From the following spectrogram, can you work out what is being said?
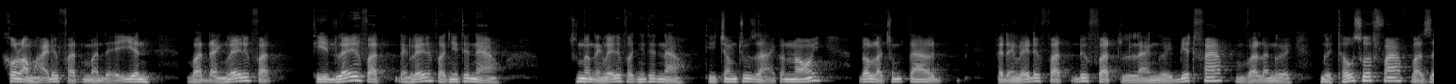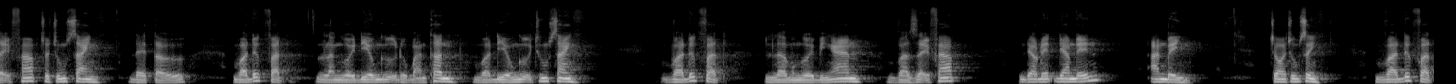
Không làm hại Đức Phật mà để yên và đảnh lễ Đức Phật thì lễ Đức Phật đảnh lễ Đức Phật như thế nào? Chúng ta đảnh lễ Đức Phật như thế nào? Thì trong chú giải có nói đó là chúng ta phải đảnh lễ Đức Phật. Đức Phật là người biết pháp và là người người thấu suốt pháp và dạy pháp cho chúng sanh đệ tử. Và Đức Phật là người điều ngự được bản thân và điều ngự chúng sanh. Và Đức Phật là một người bình an và dạy pháp đem đến, đem đến an bình cho chúng sinh. Và Đức Phật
